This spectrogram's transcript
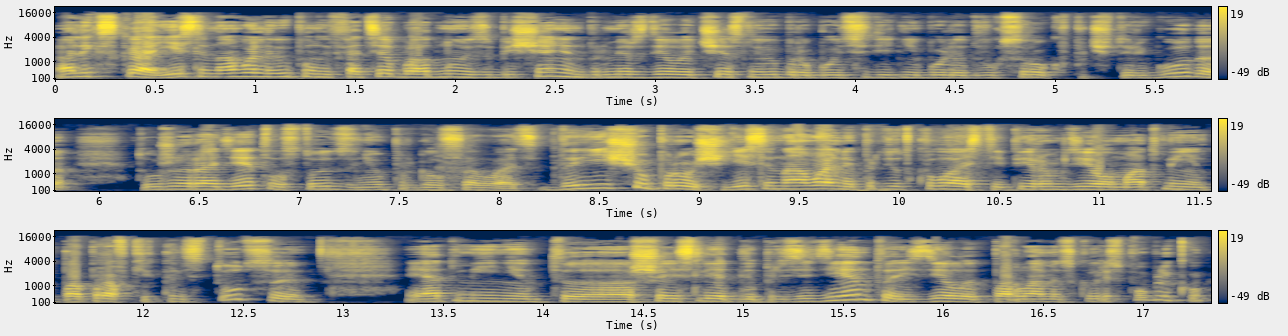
Алекс К. Если Навальный выполнит хотя бы одно из обещаний, например, сделает честный выбор и будет сидеть не более двух сроков по 4 года, то уже ради этого стоит за него проголосовать. Да и еще проще, если Навальный придет к власти и первым делом отменит поправки к Конституции и отменит 6 э, лет для президента и сделает парламентскую республику,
